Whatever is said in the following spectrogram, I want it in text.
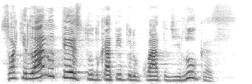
Só que lá no texto do capítulo 4 de Lucas,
